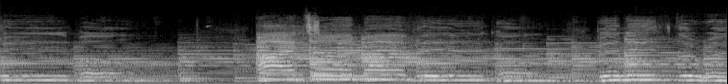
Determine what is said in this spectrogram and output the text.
people. I turn my vehicle beneath the rain.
